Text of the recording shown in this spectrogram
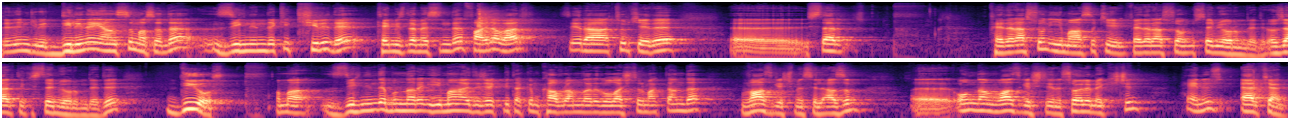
dediğim gibi diline yansımasa da zihnindeki kiri de temizlemesinde fayda var. Zira Türkiye'de ister federasyon iması ki federasyon istemiyorum dedi, özellik istemiyorum dedi diyor. Ama zihninde bunları ima edecek bir takım kavramları dolaştırmaktan da vazgeçmesi lazım. Ee, ondan vazgeçtiğini söylemek için henüz erken.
